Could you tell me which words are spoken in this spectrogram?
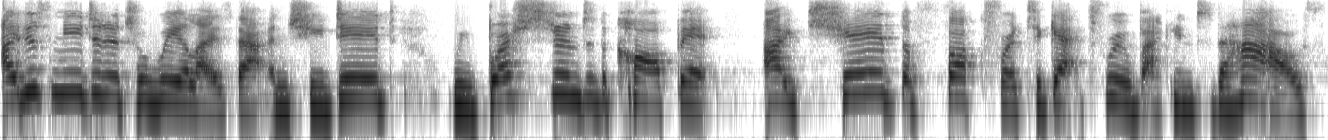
I just needed her to realize that, and she did. We brushed it under the carpet. I cheered the fuck for her to get through back into the house,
